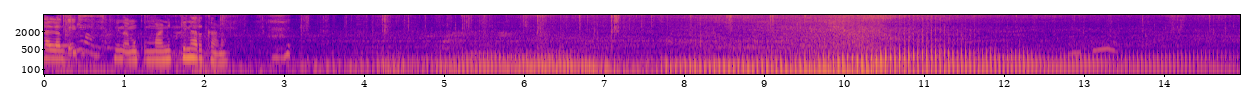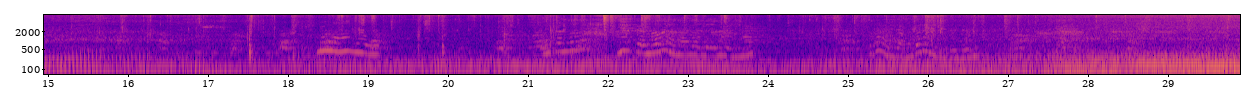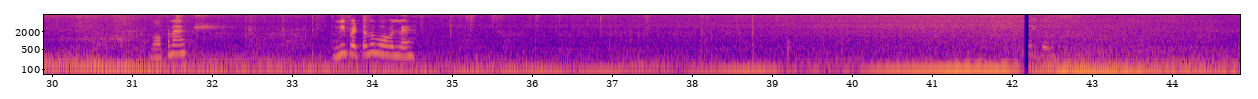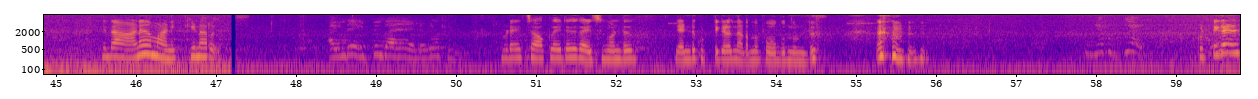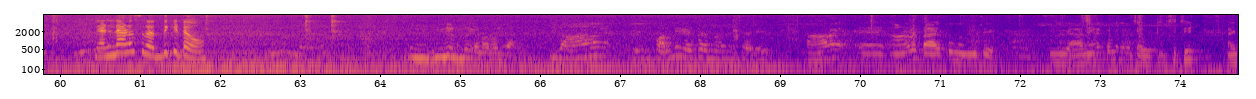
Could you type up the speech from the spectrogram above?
Hello guys ഇനി നമുക്ക് മണിക്കിണർ കാണാം. നോക്കണേ. ഇനി പെട്ടെന്ന് പോവല്ലേ? ഇതാണ് മണിക്കിണർ. ഇവിടെ ചോക്ലേറ്റ് ഒക്കെ കഴിച്ചും കൊണ്ട് രണ്ട് കുട്ടികൾ നടന്നു പോകുന്നുണ്ട്. കുട്ടികൾ രണ്ടാളും ശ്രദ്ധിക്കട്ടോ? പറഞ്ഞു കേട്ട എന്താന്ന് വെച്ചാൽ ആളെ ആളെ താഴത്ത് നിന്നിട്ട് ഈ ആനേനെ കൊണ്ട് ഇങ്ങനെ ചവിട്ടിച്ചിട്ട്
